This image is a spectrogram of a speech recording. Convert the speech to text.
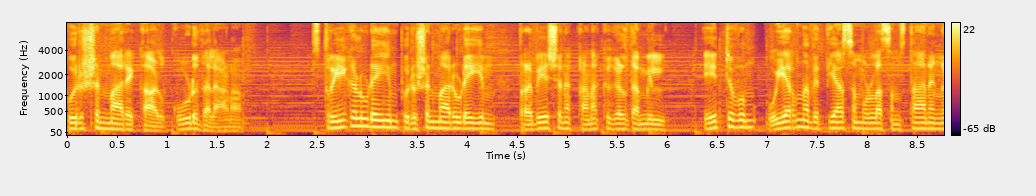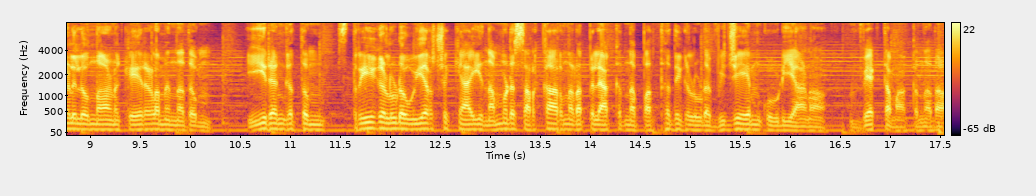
പുരുഷന്മാരെക്കാൾ കൂടുതലാണ്. സ്ത്രീകളുടെയും പുരുഷന്മാരുടെയും പ്രവേശന കണക്കുകൾ തമ്മിൽ ഏറ്റവും ഉയർന്ന വ്യത്യാസമുള്ള സംസ്ഥാനങ്ങളിലൊന്നാണ് കേരളമെന്നതും ഈ രംഗത്തും സ്ത്രീകളുടെ ഉയർച്ചയ്ക്കായി നമ്മുടെ സർക്കാർ നടപ്പിലാക്കുന്ന പദ്ധതികളുടെ വിജയം കൂടിയാണ് വ്യക്തമാക്കുന്നത്.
